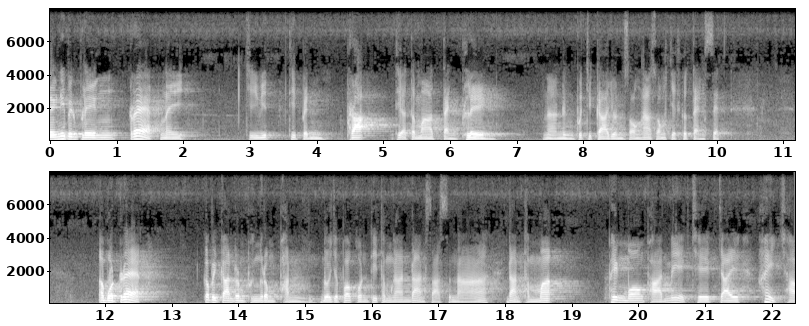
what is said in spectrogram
ลงนี้เป็นเพลงแรกในชีวิตที่เป็นพระที่อาตมาแต่งเพลงนะหนึ่งพฤศจิกายน 2527 ก็แต่งเสร็จอบทแรกก็เป็นการรำพึงรำพัน โดยเฉพาะคนที่ทำงานด้านศาสนา ด้านธรรมะ เพ่งมองผ่านเมฆเชกใจให้ช้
